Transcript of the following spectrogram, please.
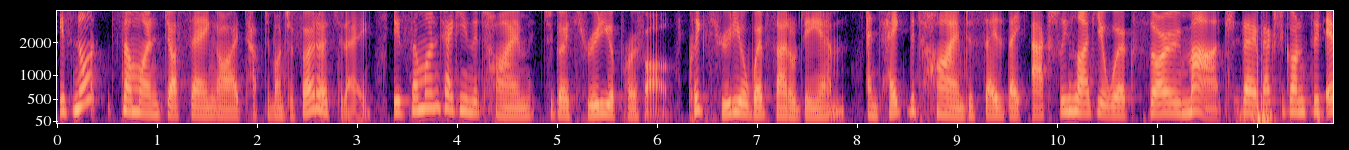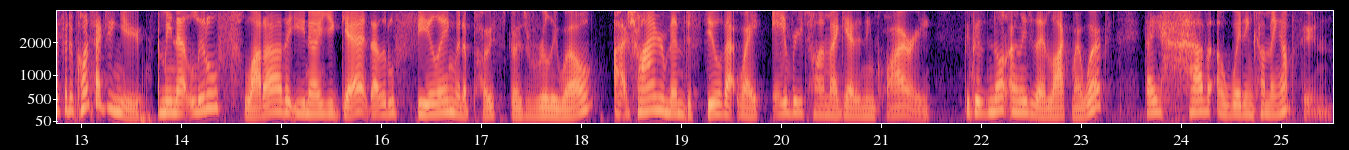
It's not someone just saying, Oh, I tapped a bunch of photos today. It's someone taking the time to go through to your profile, click through to your website or DM, and take the time to say that they actually like your work so much, they've actually gone through the effort of contacting you. I mean, that little flutter that you know you get, that little feeling when a post goes really well, I try and remember to feel that way every time I get an inquiry. Because not only do they like my work, they have a wedding coming up soon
